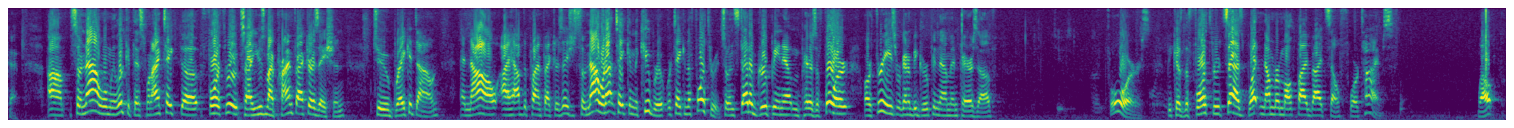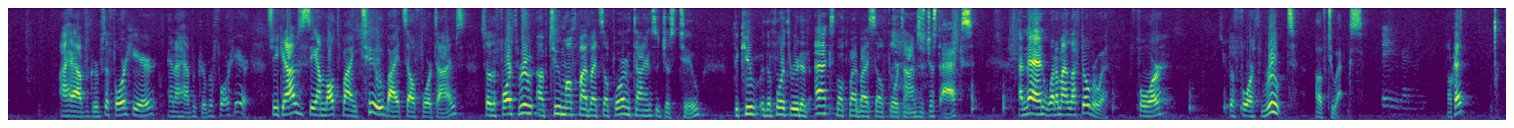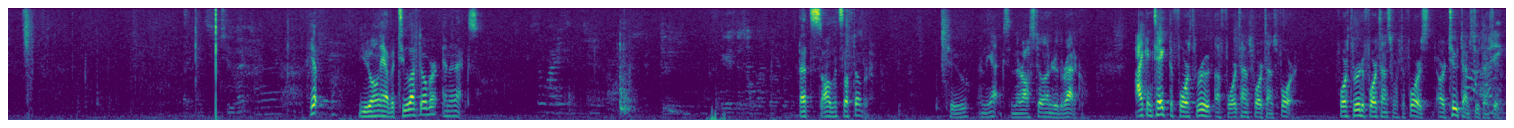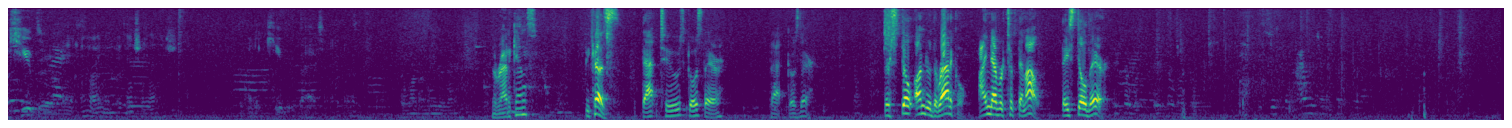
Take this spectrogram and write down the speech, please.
Okay. Um, so now when we look at this, when I take the fourth root, so I use my prime factorization to break it down. And now I have the prime factorization. So now we're not taking the cube root, we're taking the fourth root. So instead of grouping them in pairs of four or threes, we're going to be grouping them in pairs of fours. Because the fourth root says what number multiplied by itself four times? Well, I have groups of four here, and I have a group of four here. So you can obviously see I'm multiplying 2 by itself four times. So the fourth root of 2 multiplied by itself four times is just 2. The, cube, the fourth root of x multiplied by itself four times is just x. And then what am I left over with? 4, the fourth root of 2x. OK? Yep. You'd only have a 2 left over and an x. That's all that's left over. 2 and the x. And they're all still under the radical. I can take the fourth root of 4 times 4 times 4. Fourth root of 4 times 4 to 4 is, or 2 times 2 times 2. cube root. Oh, I didn't pay attention to that. I did cube root by accident. The radicands? Because that 2 goes there, that goes there. They're still under the radical. I never took them out. They still there.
